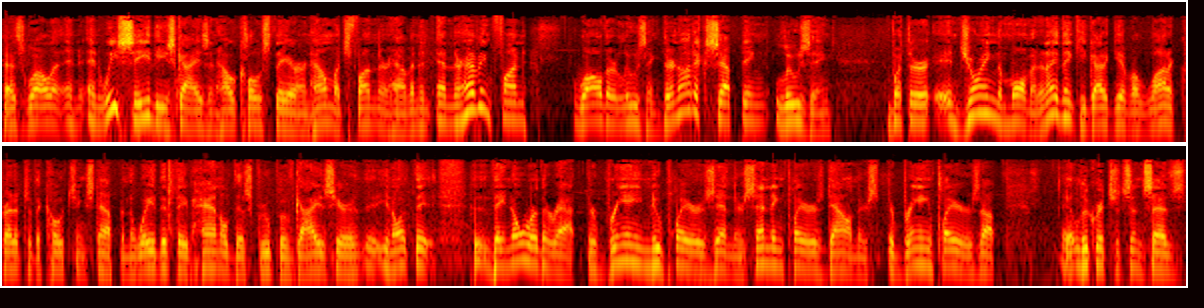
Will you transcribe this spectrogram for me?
as well, and and we see these guys and how close they are and how much fun they're having, and, and they're having fun while they're losing. They're not accepting losing but they're enjoying the moment. And I think you got to give a lot of credit to the coaching staff and the way that they've handled this group of guys here. You know, they they know where they're at. They're bringing new players in. They're sending players down. They're they're bringing players up. Uh, Luke Richardson says,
